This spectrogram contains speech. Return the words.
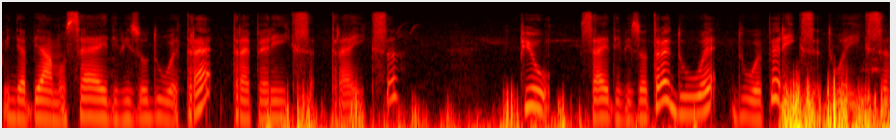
quindi abbiamo 6 diviso 2 3 3 per x 3x più 6 diviso 3 2 2 per x 2x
